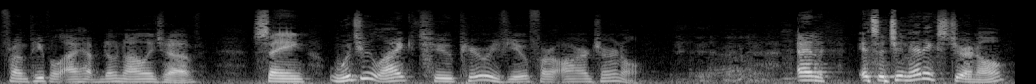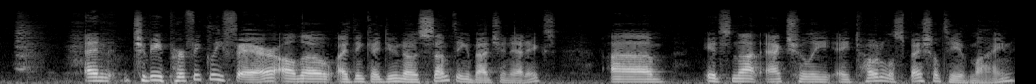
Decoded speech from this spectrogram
from people I have no knowledge of saying, Would you like to peer review for our journal? and it's a genetics journal. And to be perfectly fair, although I think I do know something about genetics, um, it's not actually a total specialty of mine.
